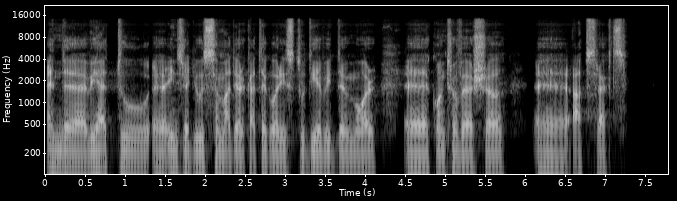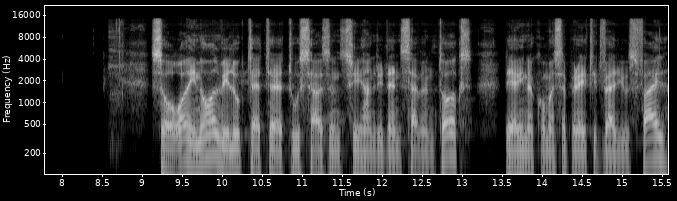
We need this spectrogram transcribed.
And uh, we had to uh, introduce some other categories to deal with the more uh, controversial abstracts. So all in all, we looked at 2,307 talks. They are in a comma-separated values file.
